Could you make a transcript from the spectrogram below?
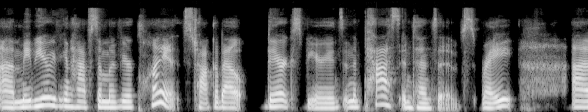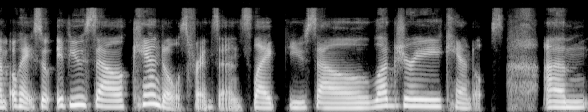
um, maybe you're even going to have some of your clients talk about their experience in the past intensives right um, okay so if you sell candles for instance like you sell luxury candles um,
